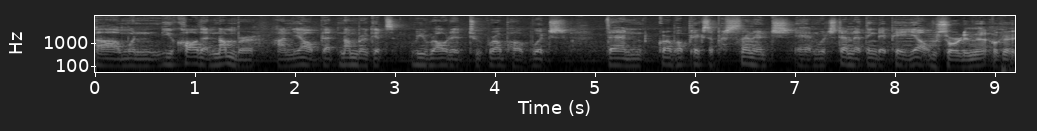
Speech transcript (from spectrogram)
um, when you call that number on Yelp, that number gets rerouted to Grubhub, which then Grubhub takes a percentage, and which then I think they pay Yelp. We're sorting that. Okay.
